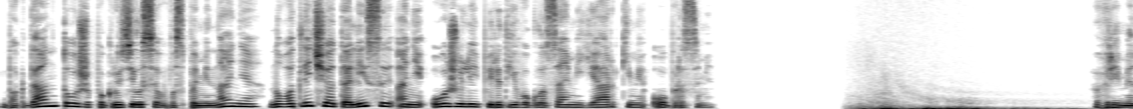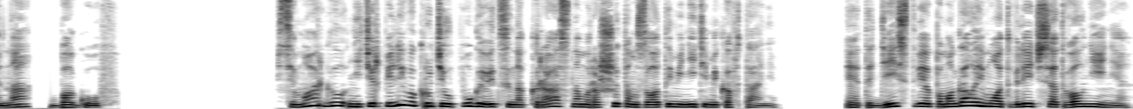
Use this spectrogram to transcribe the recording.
Богдан тоже погрузился в воспоминания, но в отличие от Алисы они ожили перед его глазами яркими образами. Времена богов. Семаргл нетерпеливо крутил пуговицы на красном, расшитом золотыми нитями кафтане. Это действие помогало ему отвлечься от волнения,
